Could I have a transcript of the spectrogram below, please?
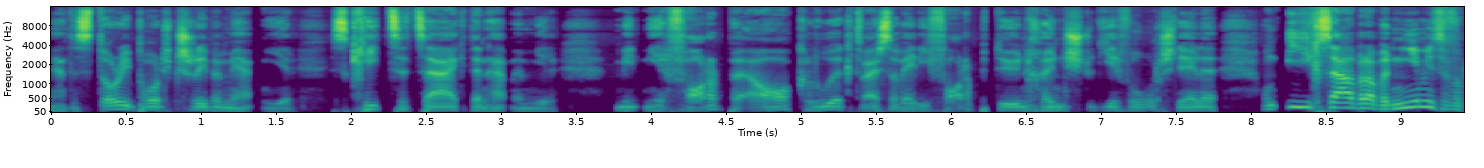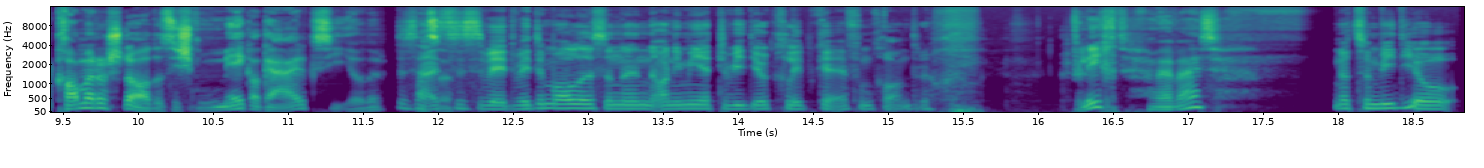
Wir haben ein Storyboard geschrieben, man hat mir Skizzen gezeigt, dann hat man mir mit mir Farben angeschaut, weißt du, so, welche Farbtöne könntest du dir vorstellen. Und ich selber aber nie müssen vor der Kamera stehen. Das war mega geil, gewesen, oder? Das heisst, Also, es wird wieder mal so einen animierten Videoclip geben vom Kandro. Vielleicht, wer weiß. Noch zum Video.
